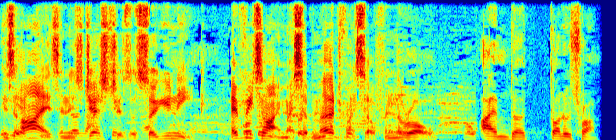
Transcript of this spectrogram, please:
His eyes and his gestures are so unique. Every time I submerge myself in the role. I'm the Donald Trump.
